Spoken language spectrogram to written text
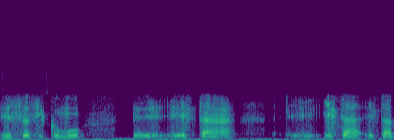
es así como eh, esta, eh, esta, esta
